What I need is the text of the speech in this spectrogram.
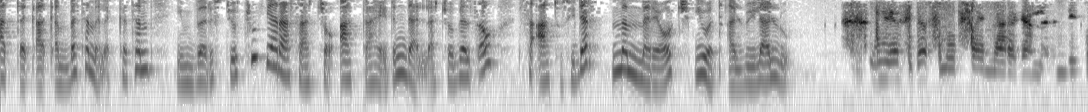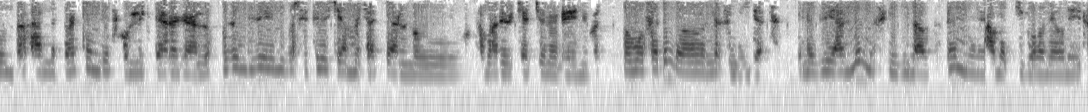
አጠቃቀም በተመለከተም ዩኒቨርሲቲዎቹ የራሳቸው አካሄድ እንዳላቸው ገልጸው ሰዓቱ ሲደርስ መመሪያዎች ይወጣሉ ይላሉ። ጊዜ ሲደርስ notify እናደርጋለን። እንዴት መምጣት አለባቸው፣ እንዴት collect ያደርጋሉ። ብዙም ጊዜ ዩኒቨርሲቲዎች ያመቻቻሉ ተማሪዎቻቸውን ወደ ዩኒቨርሲቲ በመውሰድም በመመለስም ሂደት። ስለዚህ ያንን schedule አውጥተን አመቺ በሆነ ሁኔታ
